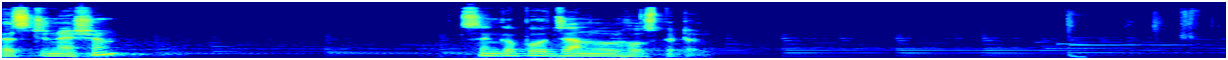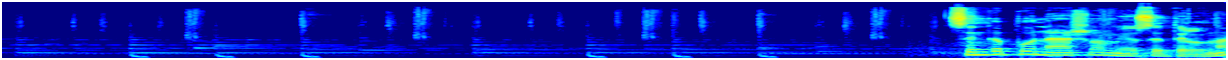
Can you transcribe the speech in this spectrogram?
destination Singapore general hospital Singapore national മ്യൂസിയത്തിൽ നിന്ന്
